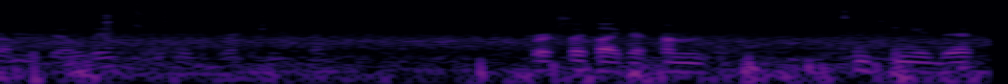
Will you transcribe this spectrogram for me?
from the building? Like bricks and stuff? Bricks look like they're from continued this.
